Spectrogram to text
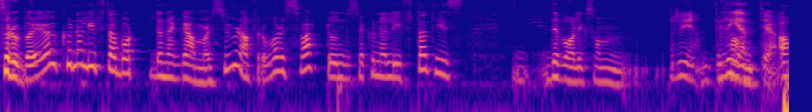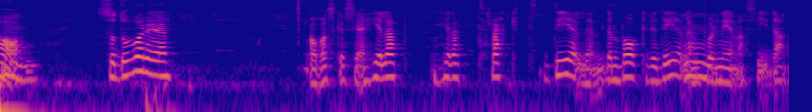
Så då började jag kunna lyfta bort den här gammelsulan för då var det svart under så jag kunde lyfta tills det var liksom Rent rent. Ja. Mm. Så då var det, ja vad ska jag säga, hela, hela traktdelen, den bakre delen Mm. på den ena sidan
